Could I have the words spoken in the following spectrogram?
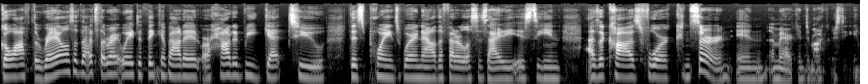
go off the rails if that's the right way to think about it? Or how did we get to this point where now the federalist society is seen as a cause for concern in american democracy?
